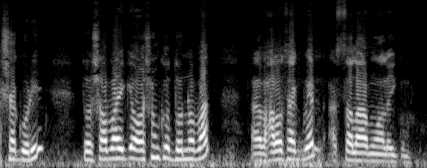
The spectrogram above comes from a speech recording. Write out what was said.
আশা করি। তো সবাইকে অসংখ্য ধন্যবাদ। ভালো থাকবেন। আসসালামু আলাইকুম।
